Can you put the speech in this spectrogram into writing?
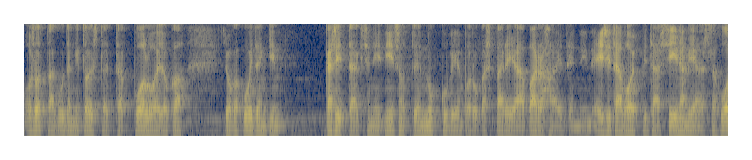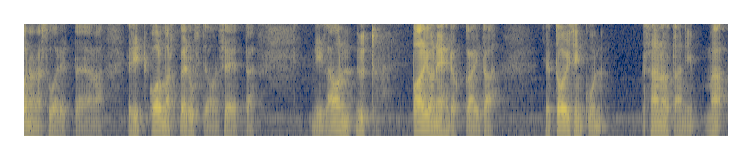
osoittaa kuitenkin toista, että puolue, joka, joka kuitenkin käsittääkseni niin sanottujen nukkuvien porukas pärjää parhaiten, niin ei sitä voi pitää siinä mielessä huonona suorittajana. Ja sitten kolmas peruste on se, että niillä on nyt paljon ehdokkaita, ja toisin kuin sanotaan, niin mä,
